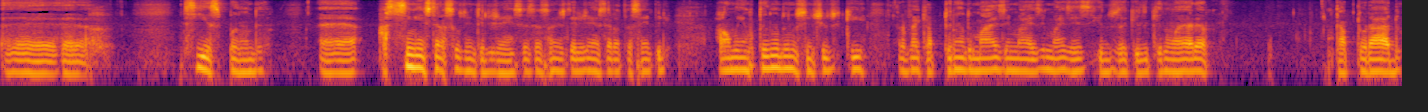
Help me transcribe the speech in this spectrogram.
é, se expanda. É, assim a extração de inteligência, a extração de inteligência ela está sempre aumentando no sentido de que ela vai capturando mais e mais e mais resíduos, aquilo que não era capturado,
